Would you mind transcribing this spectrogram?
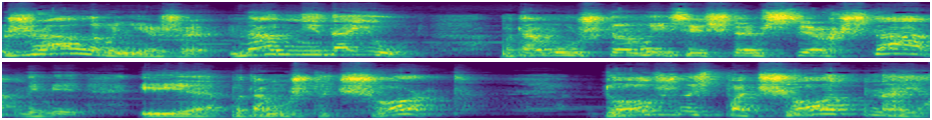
Жалования же нам не дают, потому что мы все считаемся сверхштатными, и потому что черт, должность почетная.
